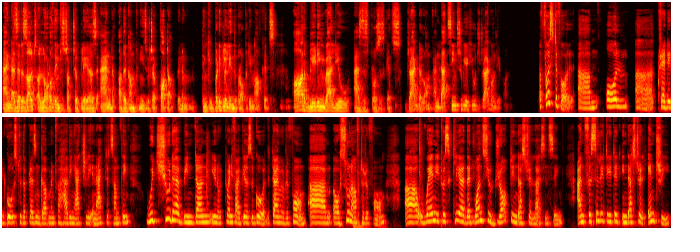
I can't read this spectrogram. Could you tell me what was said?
And as a result, a lot of the infrastructure players and other companies which are caught up, you know, thinking particularly in the property markets, are bleeding value as this process gets dragged along. And that seems to be a huge drag on the economy. First of all, um, all uh, credit goes to the present government for having actually enacted something which should have been done, you know, 25 years ago at the time of reform um, or soon after reform, uh, when it was clear that once you dropped industrial licensing and facilitated industrial entry,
